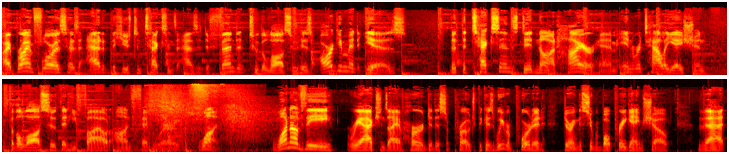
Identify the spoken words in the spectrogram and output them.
All right, Brian Flores has added the Houston Texans as a defendant to the lawsuit. His argument is that the Texans did not hire him in retaliation for the lawsuit that he filed on February 1. One of the reactions I have heard to this approach, because we reported during the Super Bowl pregame show that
